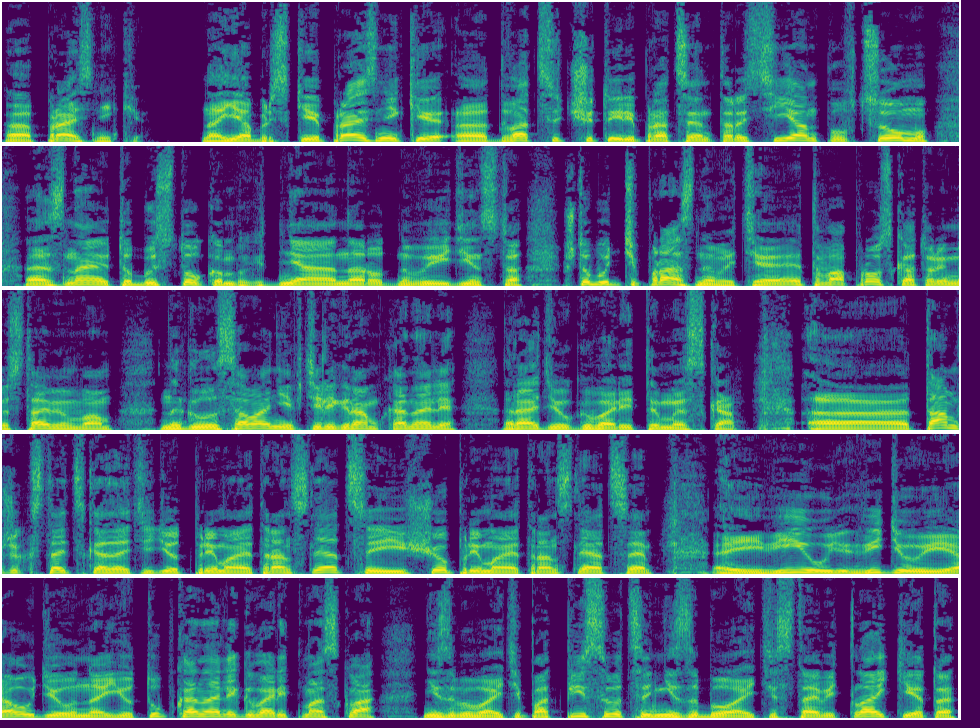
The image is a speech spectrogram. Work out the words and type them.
э, праздники ноябрьские праздники. 24% э, россиян по ВЦИОМу э, знают об истоках Дня народного единства. Что будете праздновать? Э, это вопрос, который мы ставим вам на голосование в телеграм-канале «Радио говорит МСК». Там же, кстати сказать, идет прямая трансляция, еще прямая трансляция и видео, и аудио на YouTube-канале «Говорит Москва». Не забывайте подписываться, не забывайте ставить лайки. Это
